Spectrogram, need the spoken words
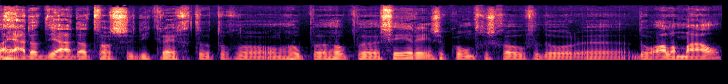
Nou ja, dat, ja, dat was, die kreeg to- toch wel een hoop, hoop eh, veren in zijn kont geschoven door, eh, door allemaal.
